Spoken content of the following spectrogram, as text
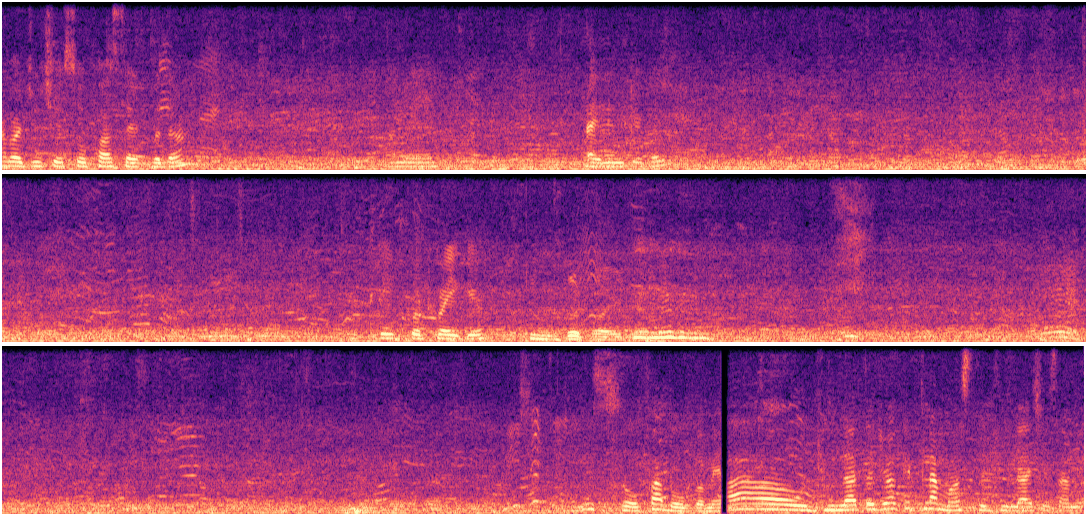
આ બાજુ છે સોફા સેટ બધા. અને ડાઇનિંગ ટેબલ ગોઠવાઈ ગયો. મને સોફા બહુ ગમે. વાવ ઝૂલા તો જો કેટલા મસ્ત ઝૂલા છે સામે.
